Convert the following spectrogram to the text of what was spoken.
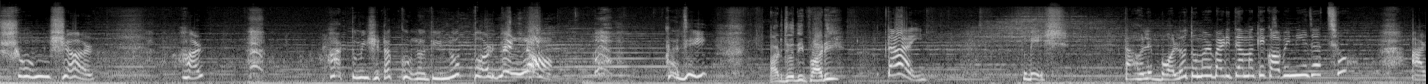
সংসার। আর আর তুমি সেটা কোনোদিনও পারবে না। কাজেই আর যদি পারি? তাই? বেশ তাহলে বলো তোমার বাড়িতে আমাকে কবে নিয়ে যাচ্ছ? আর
